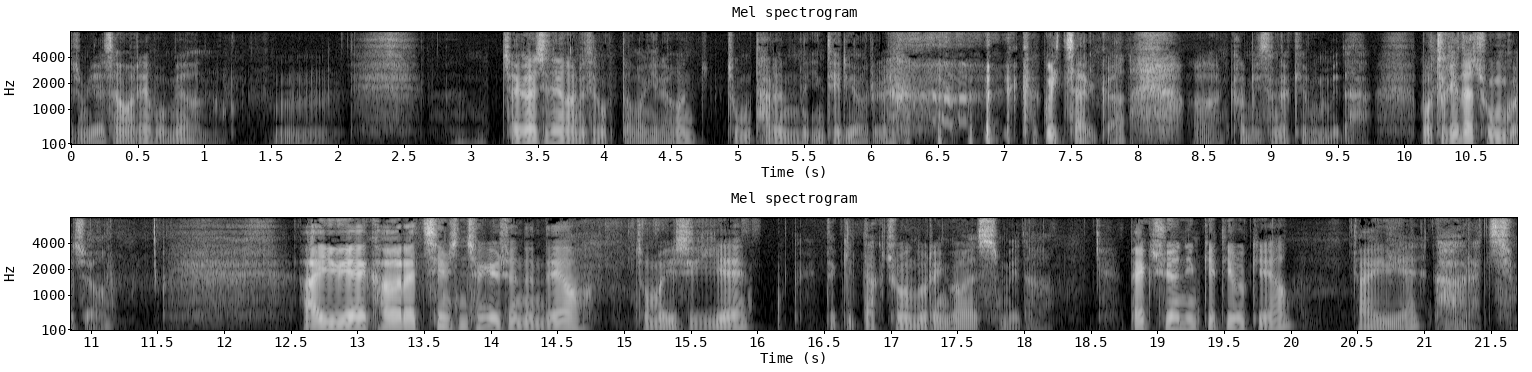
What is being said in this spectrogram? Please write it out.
좀 예상을 해보면, 음, 제가 진행하는 새벽 다방이랑은 좀 다른 인테리어를 갖고 있지 않을까 어, 감히 생각해 봅니다. 뭐 두 개 다 좋은 거죠. 아이유의 가을 아침 신청해 주셨는데요. 정말 이 시기에 듣기 딱 좋은 노래인 것 같습니다. 백주연님께 띄울게요. 아이유의 가을 아침.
